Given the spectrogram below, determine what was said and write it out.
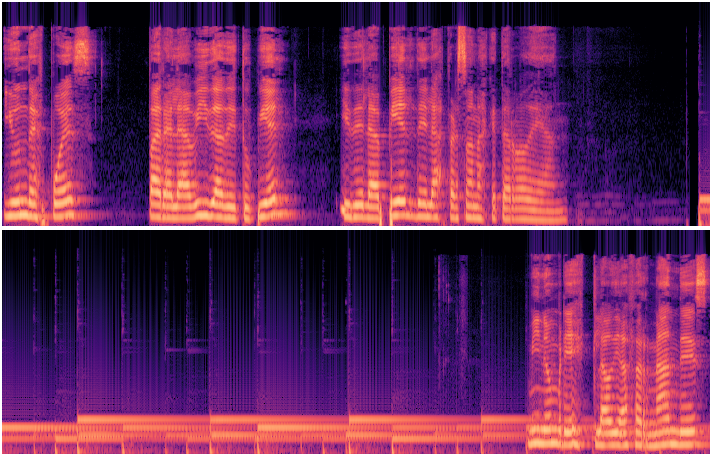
y un después para la vida de tu piel y de la piel de las personas que te rodean. Mi nombre es Claudia Fernández,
